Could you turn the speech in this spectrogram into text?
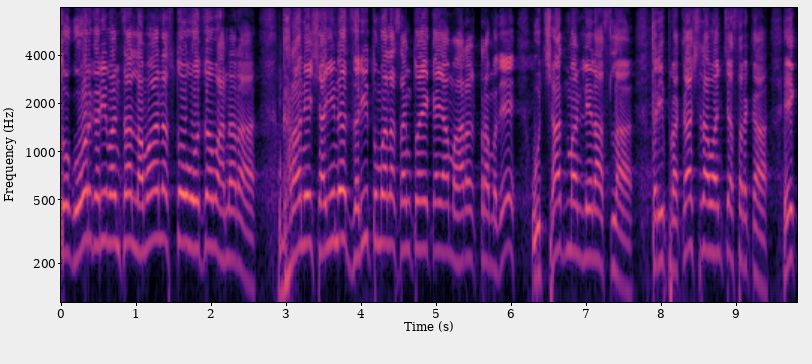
तो गोरगरिबांचा लमान असतो ओझं वाहणारा. घराणेशाहीनं जरी तुम्हाला सांगतोय का या महाराष्ट्रामध्ये उच्छाद मांडलेला असला तरी प्रकाशरावांच्या सारखा एक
